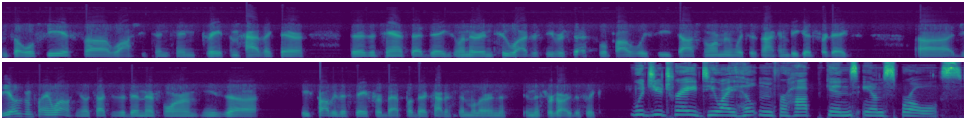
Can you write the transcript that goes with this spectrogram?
and so we'll see if uh, Washington can create some havoc there. There is a chance that Diggs, when they're in two wide receiver sets, we'll probably see Josh Norman, which is not going to be good for Diggs. Uh, Gio's been playing well. You know, touches have been there for him. He's uh, he's probably the safer bet, but they're kind of similar in this in this regard this week. Would you trade T.Y. Hilton for Hopkins and Sproles?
